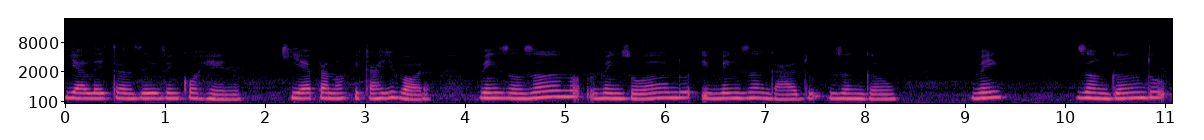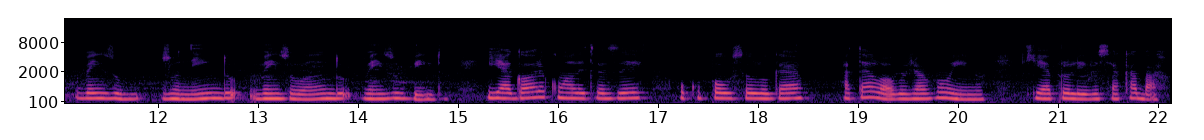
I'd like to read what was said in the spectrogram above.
e a letra Z vem correndo, que é para não ficar de fora. Vem zanzando, vem zoando e vem zangado, zangão. Vem zangando, vem zunindo, vem zoando, vem zumbido. E agora com a letra Z ocupou o seu lugar, até logo já vou indo, que é pro livro se acabar.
